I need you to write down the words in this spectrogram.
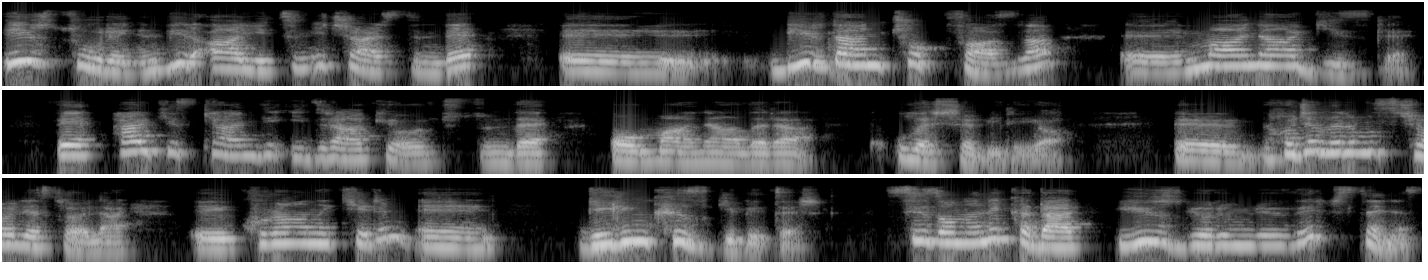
Bir surenin, bir ayetin içerisinde e, birden çok fazla e, mana gizli ve herkes kendi idraki ölçüsünde o manalara ulaşabiliyor. E, hocalarımız şöyle söyler, e, Kur'an-ı Kerim e, gelin kız gibidir. Siz ona ne kadar yüz görümlüğü verirseniz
